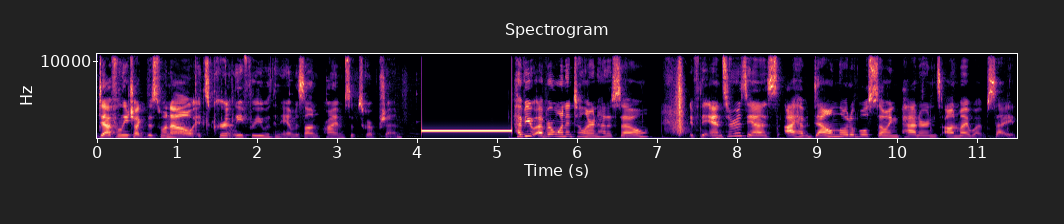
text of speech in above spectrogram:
Definitely check this one out. It's currently free with an Amazon Prime subscription. Have you ever wanted to learn how to sew? If the answer is yes, I have downloadable sewing patterns on my website.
